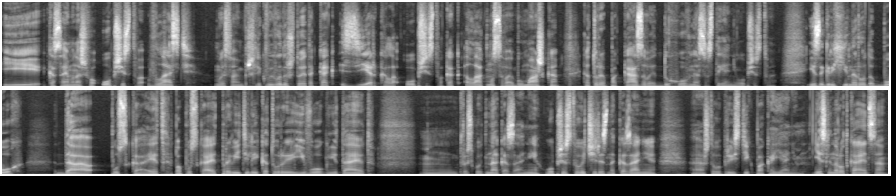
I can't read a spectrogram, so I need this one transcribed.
И касаемо нашего общества, власть, мы с вами пришли к выводу, что это как зеркало общества, как лакмусовая бумажка, которая показывает духовное состояние общества. И за грехи народа Бог допускает, попускает правителей, которые его угнетают, происходит наказание обществу, и через наказание, а, чтобы привести к покаянию. Если народ кается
